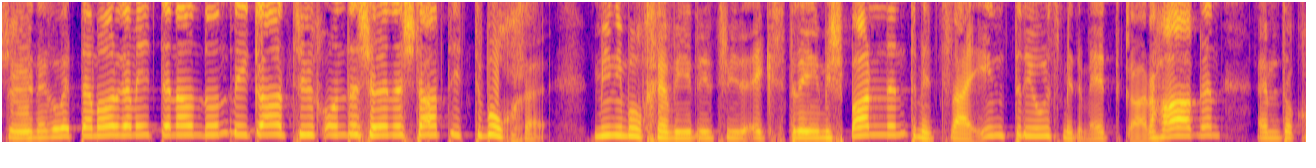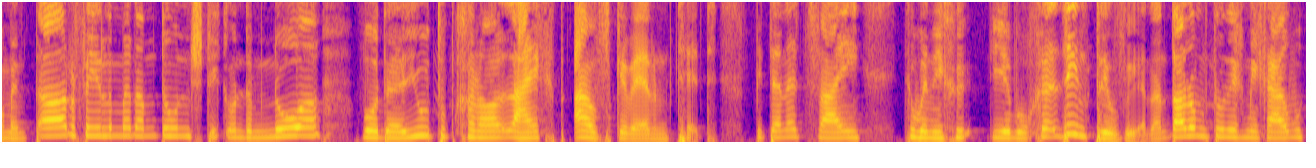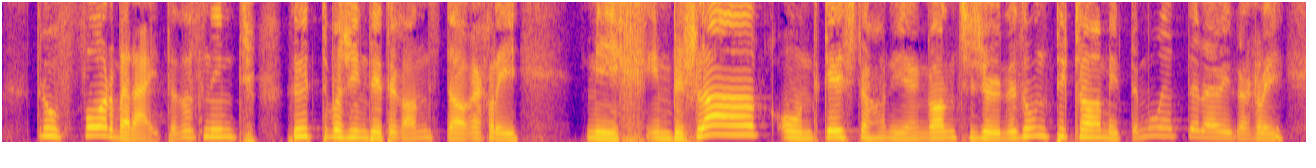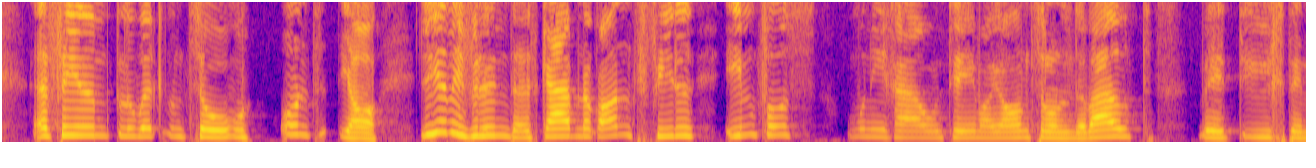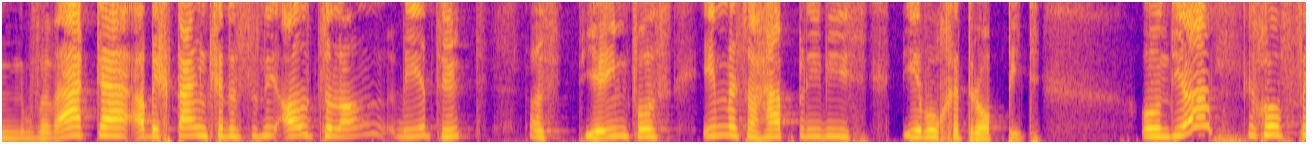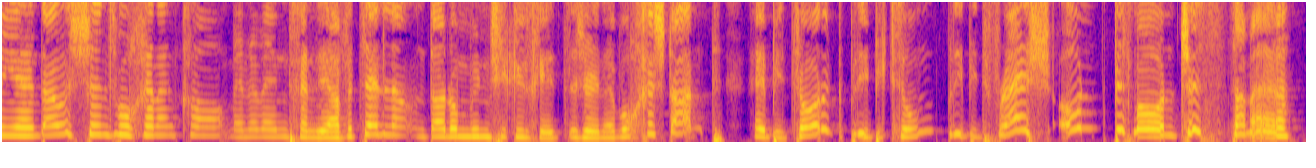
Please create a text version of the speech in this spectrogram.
Schönen guten Morgen miteinander und wie geht's euch und einen schönen Start in die Woche. Meine Woche wird jetzt wieder extrem spannend mit zwei Interviews mit dem Edgar Hagen, einem Dokumentarfilmer am Donnerstag und dem Noah, wo der YouTube-Kanal leicht aufgewärmt hat. Mit diesen zwei tue ich diese Woche ein Interview führen. Und darum tue ich mich auch darauf vorbereiten. Das nimmt heute wahrscheinlich den ganzen Tag ein bisschen mich im Beschlag und gestern hatte ich einen ganz schönen Sonntag mit der Mutter, wieder ein bisschen einen Film geschaut und so. Und ja, liebe Freunde, es gab noch ganz viele Infos, die ich auch im Thema Jans rollende Welt will ich dann auf den Weg geben. Aber ich denke, dass das nicht allzu lang wird heute, dass die Infos immer so häppchenweise diese Woche droppen. Und ja, ich hoffe, ihr habt auch ein schönes Wochenende gehabt. Wenn ihr wollt, könnt ihr ja erzählen. Und darum wünsche ich euch jetzt einen schönen Wochenstart. Habt Sorge, bleibt gesund, bleibt fresh und bis morgen. Tschüss zusammen.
